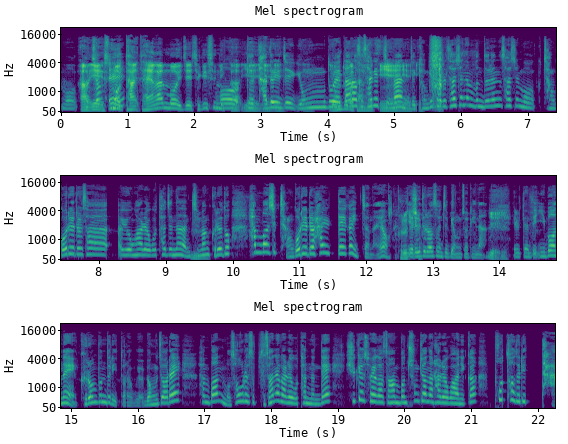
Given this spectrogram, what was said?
뭐, 아, 예. 예. 뭐, 다, 다양한 뭐, 이제 저기 있으니까. 뭐, 예, 다들 예, 이제 예. 용도에 따라서 사겠지만, 이제 경기차를 타시는 분들은 사실 뭐, 장거리를 사용하려고 타지는 않지만, 음. 그래도 한 번씩 장거리를 할 때가 있잖아요. 그렇죠. 예를 들어서 이제 명절이나. 예, 이럴 때인데, 이번에 그런 분들이 있더라고요. 명절에 한번 뭐, 서울에서 부산을 가려고 탔는데, 휴게소에 가서 한번 충전을 하려고 하니까, 포터들이 다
